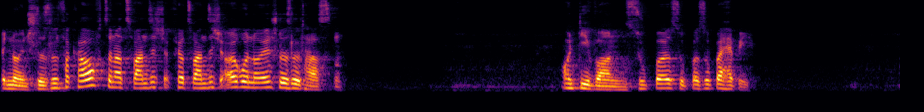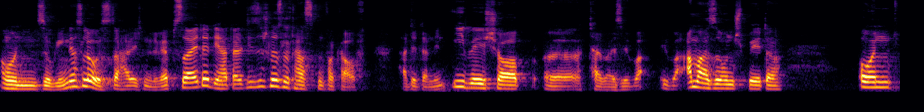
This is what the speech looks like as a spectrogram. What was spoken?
einen neuen Schlüssel verkauft, sondern 20, für 20 Euro neue Schlüsseltasten. Und die waren super, super, super happy. Und so ging das los. Da hatte ich eine Webseite, die hat halt diese Schlüsseltasten verkauft. Hatte dann den Ebay-Shop, äh, teilweise über, über Amazon später. Und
